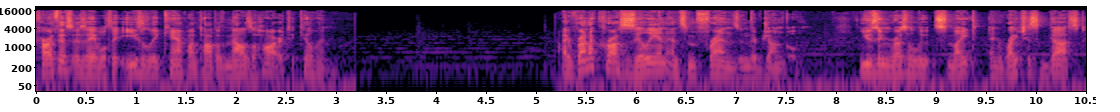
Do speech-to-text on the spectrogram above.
Karthus is able to easily camp on top of Malzahar to kill him. I run across Zilean and some friends in their jungle. Using Resolute Smite and Righteous Gust,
